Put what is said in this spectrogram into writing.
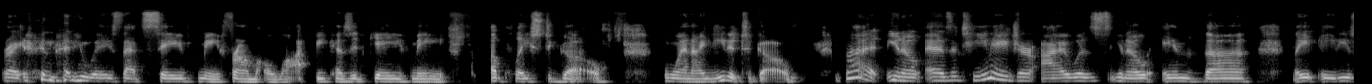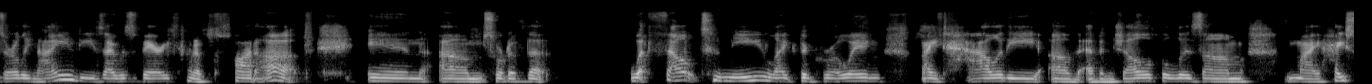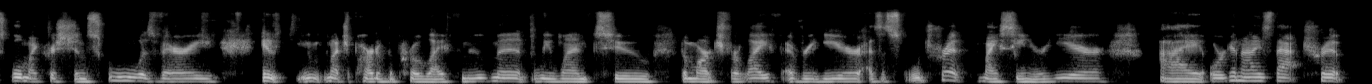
right, in many ways that saved me from a lot because it gave me a place to go when I needed to go. But, you know, as a teenager, I was, you know, in the late 80s, early 90s, I was very kind of caught up in um, sort of the what felt to me like the growing vitality of evangelicalism. My high school, my Christian school was very much part of the pro life movement. We went to the March for Life every year as a school trip, my senior year. I organized that trip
